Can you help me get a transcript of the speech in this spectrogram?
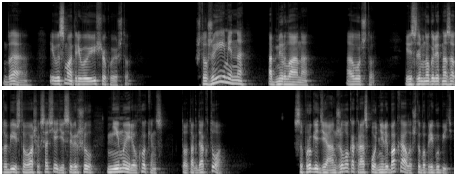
«Да, и высматриваю еще кое-что». «Что же именно?» – обмерла она. «А вот что. Если много лет назад убийство ваших соседей совершил не Мэрил Хокинс, то тогда кто?» Супруги Дианджело как раз подняли бокалы, чтобы пригубить,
